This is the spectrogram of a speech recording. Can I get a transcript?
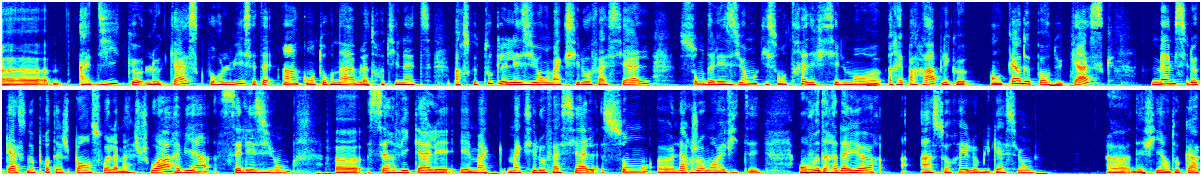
euh, a dit que le casque, pour lui, c'était incontournable la trottinette, parce que toutes les lésions maxillofaciales sont des lésions qui sont très difficilement euh, réparables et que, en cas de port du casque, même si le casque ne protège pas en soi la mâchoire, eh bien, ces lésions euh, cervicales et, maxillofaciales sont euh, largement évitées. On voudrait d'ailleurs instaurer l'obligation euh, des filles en tout cas,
